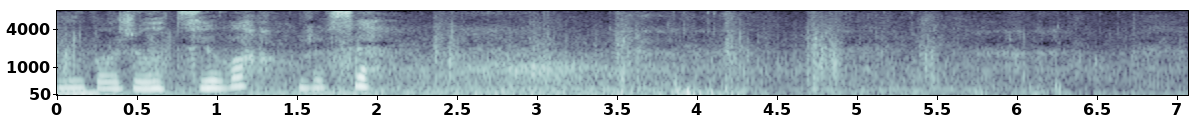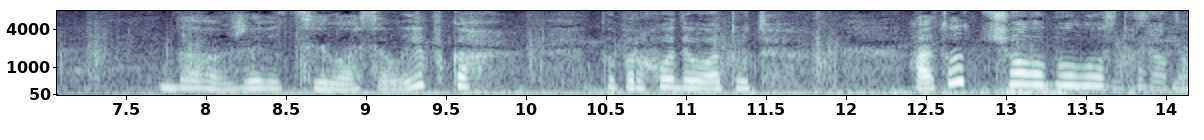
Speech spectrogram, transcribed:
Липа вже оціла, вже все. Да, вже відцвілася липка. Попроходила тут. А тут чого було страшно?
